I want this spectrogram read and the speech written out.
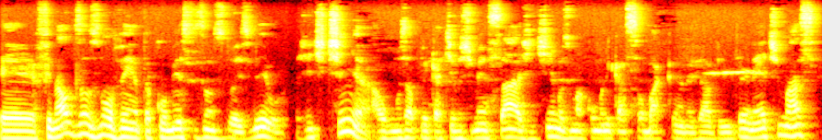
é, final dos anos 90, começo dos anos 2000, a gente tinha alguns aplicativos de mensagem, tínhamos uma comunicação bacana já via internet, mas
